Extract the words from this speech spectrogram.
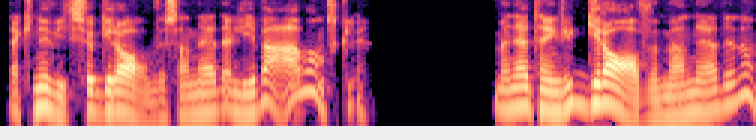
Det er ikke noe vits i å grave seg ned. Livet er vanskelig, men jeg trenger ikke grave meg ned i det.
